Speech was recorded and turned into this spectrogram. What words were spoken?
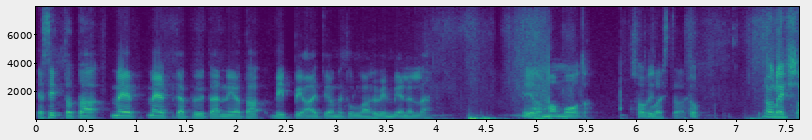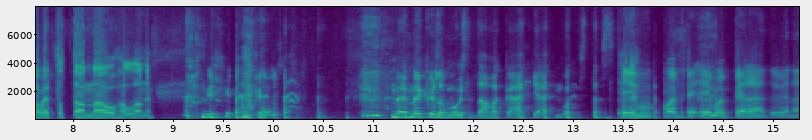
Ja sitten tota, me, meidät pitää pyytää niin jota vippiaitio, me tullaan hyvin mielellään. Ilman muuta. Sovittu. No niin, sovittu tää nauhalla, niin Niin, me, me kyllä muistetaan, vaikka äijä ei muista sitä. Ei voi, ei voi perääntyä enää.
